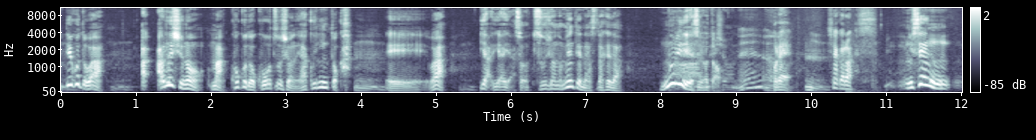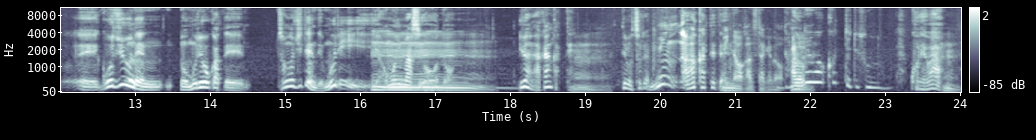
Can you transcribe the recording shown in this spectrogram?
よ。ということはあある種の、まあ、国土交通省の役人とか、うん、えー、はいやいやいやその通常のメンテナンスだけだ。無理ですよと、ね。うん、これ。うん、だから2050年の無料化ってその時点で無理や思いますよと。言わなあかんかって。でもそれはみんな分かってて。みんな分かってたけど。なんで分かっててそんなの？これは、うん、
